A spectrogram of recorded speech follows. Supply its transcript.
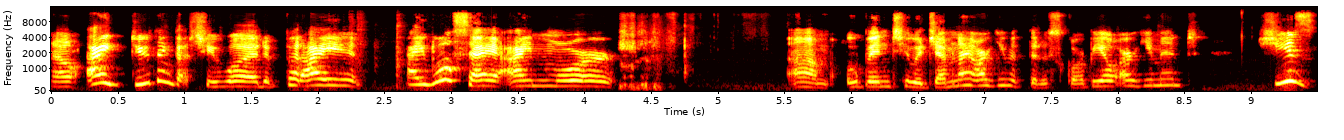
No, I do think that she would, but I I will say I'm more um open to a Gemini argument than a Scorpio argument. She is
